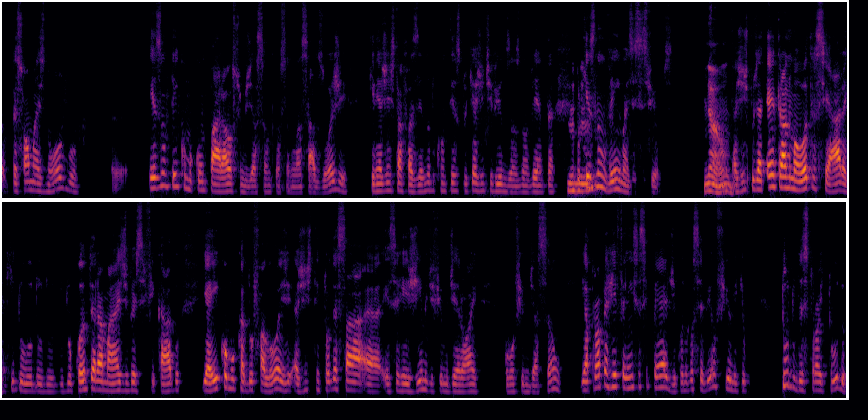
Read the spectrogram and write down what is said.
o pessoal mais novo, eles não têm como comparar os filmes de ação que estão sendo lançados hoje que nem a gente está fazendo no contexto do que a gente viu nos anos 90, uhum. porque eles não veem mais esses filmes. Não. A gente podia até entrar numa outra seara aqui do, do, do, do, quanto era mais diversificado. E aí, como o Cadu falou, a gente tem todo essa, eh, esse regime de filme de herói como filme de ação, e a própria referência se perde. Quando você vê um filme que tudo destrói tudo,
